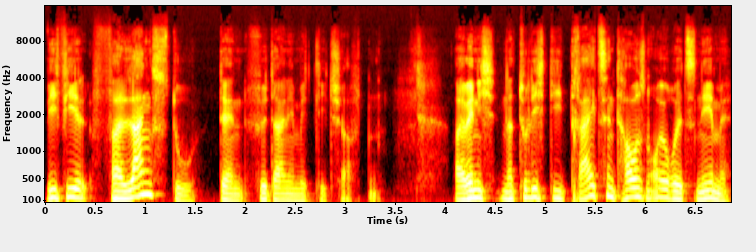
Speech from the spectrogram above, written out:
wie viel verlangst du denn für deine Mitgliedschaften? Weil wenn ich natürlich die 13.000 Euro jetzt nehme,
